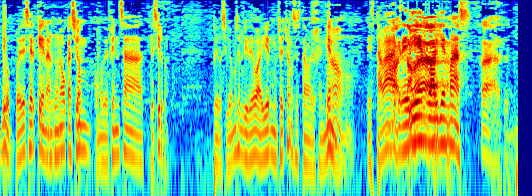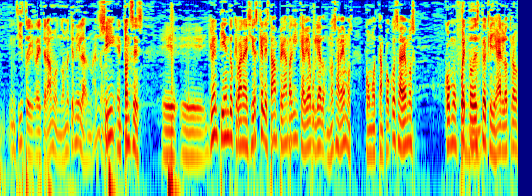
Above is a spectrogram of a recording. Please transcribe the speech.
digo, puede ser que en alguna ocasión como defensa te sirva. Pero si vemos el video ahí, el muchacho no se estaba defendiendo. No. Estaba No, agrediendo estaba- a alguien más. Ah, insisto y reiteramos, no metía ni las manos. Sí, entonces, eh, eh, yo entiendo que van a decir es que le estaban pegando a alguien que había bulleado. No sabemos. Como tampoco sabemos cómo fue todo esto de que llegara el otro.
